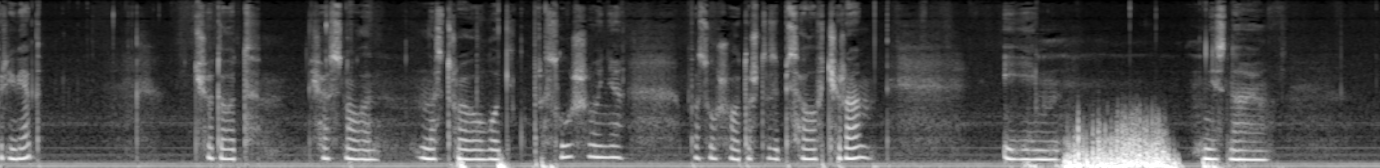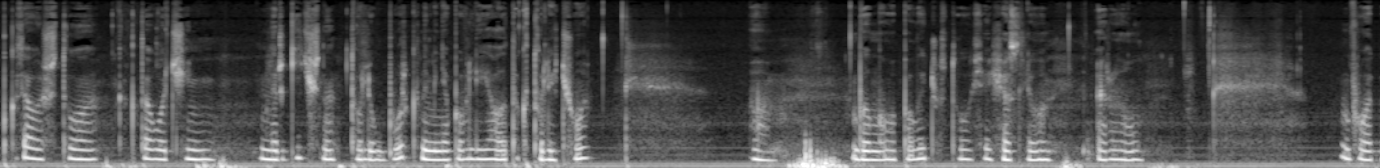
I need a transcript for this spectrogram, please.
Привет. Что-то вот сейчас снова настроила логику прослушивания, послушала то, что записала вчера, и не знаю, показалось, что как-то очень энергично, то ли уборка на меня повлияла, так то ли что. Вымыла полы, чувствовала себя счастливо. I don't know. Вот.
